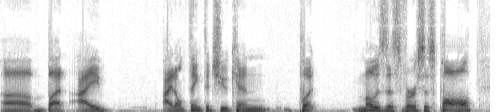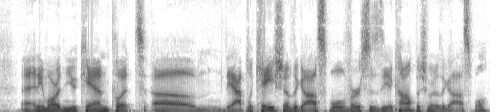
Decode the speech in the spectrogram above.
uh, but I I don't think that you can put Moses versus Paul any more than you can put um, the application of the gospel versus the accomplishment of the gospel.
